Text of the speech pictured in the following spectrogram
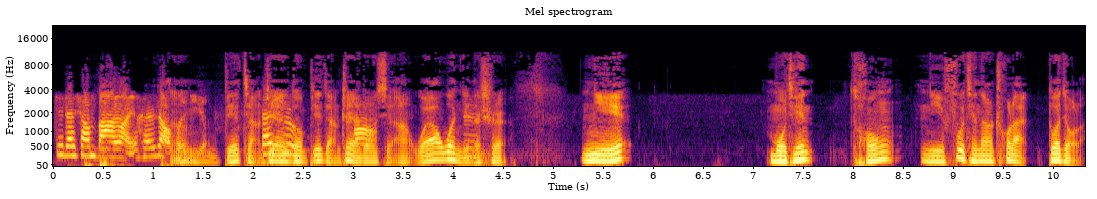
就在上班了，也很少回去。别讲这些东，别讲这些东西啊！我要问你的是。你母亲从你父亲那儿出来多久了？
